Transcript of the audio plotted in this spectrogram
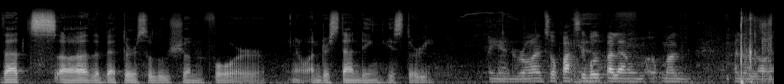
That's uh, the better solution for you know, understanding history. Ayan, Ron. So, possible palang mag, ano, Ron,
